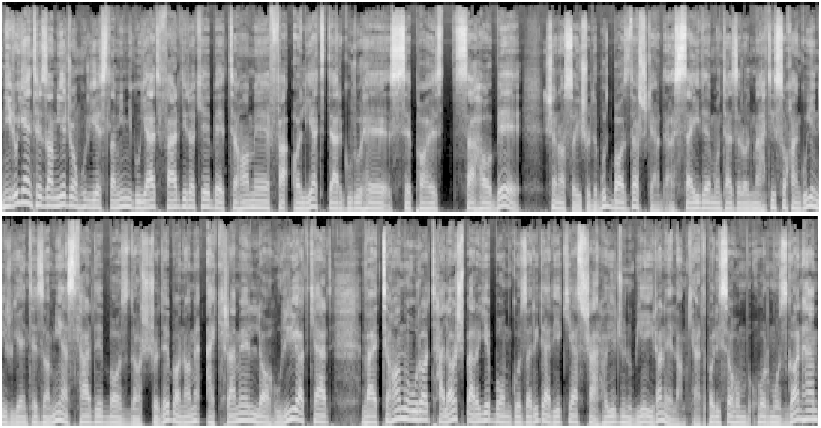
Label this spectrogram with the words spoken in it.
نیروی انتظامی جمهوری اسلامی می‌گوید فردی را که به اتهام فعالیت در گروه سپاه صحابه شناسایی شده بود بازداشت کرده است. سعید منتظرالمهدی سخنگوی نیروی انتظامی از فرد بازداشت شده با نام اکرم لاهوری یاد کرد و اتهام او را تلاش برای بمبگذاری در یکی از شهرهای جنوبی ایران اعلام کرد. پلیس هرمزگان هم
